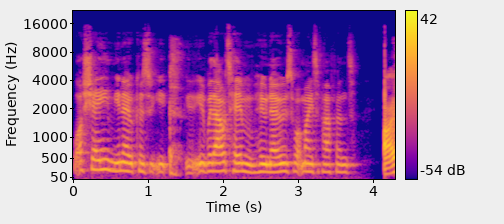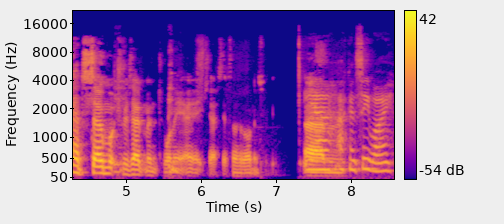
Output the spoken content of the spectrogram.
What a shame, you know, because without him, who knows what might have happened. I had so much resentment toward the NHS. If I'm honest with you. Yeah, Um, I can see why.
